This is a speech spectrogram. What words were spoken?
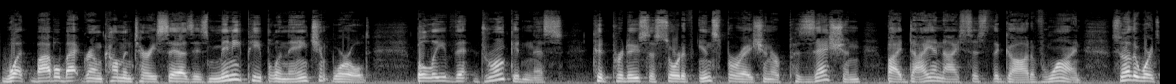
what Bible background commentary says is many people in the ancient world believed that drunkenness could produce a sort of inspiration or possession by Dionysus, the god of wine. So, in other words,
